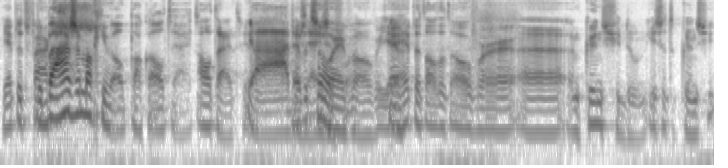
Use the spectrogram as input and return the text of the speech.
Je hebt het vaak... De bazen mag je wel pakken, altijd. Altijd. Ja, Ja, daar hebben we het zo even voor. over. Jij Ja. hebt het altijd over eh, een kunstje doen. Is het een kunstje?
